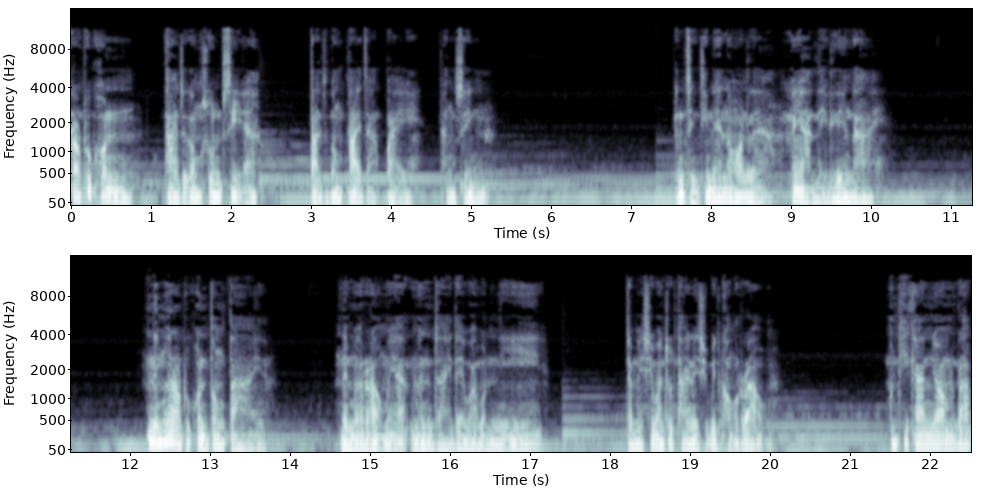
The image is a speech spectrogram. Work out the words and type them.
เราทุกคน ต่างจะต้องสูญเสีย ต่างจะต้องตายจากไปทั้งสิ้น เป็นสิ่งที่แน่นอนและไม่อาจหลีกเลี่ยงได้ ในเมื่อเราทุกคนต้องตาย ในเมื่อเราไม่อาจมั่นใจได้ว่าวันนี้ จะไม่ใช่วันสุดท้ายในชีวิตของเราบางทีการยอมรับ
